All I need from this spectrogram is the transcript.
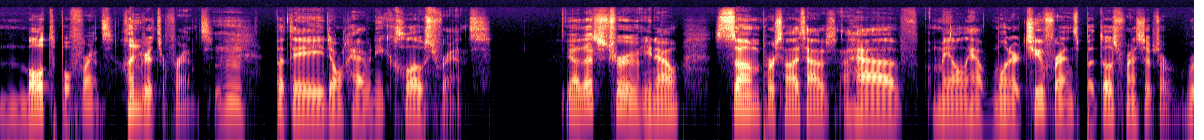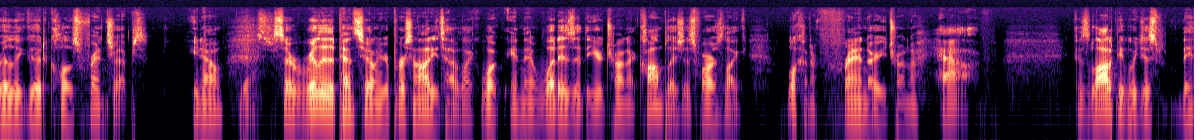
multiple friends, hundreds of friends, Mhm. but they don't have any close friends. yeah that's true You know, some personality types have may only have one or two friends, but those friendships are really good close friendships. You know, yes so it really depends too on your personality type, like what, and then what is it that you're trying to accomplish as far as like what kind of friend are you trying to have? Because a lot of people just they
